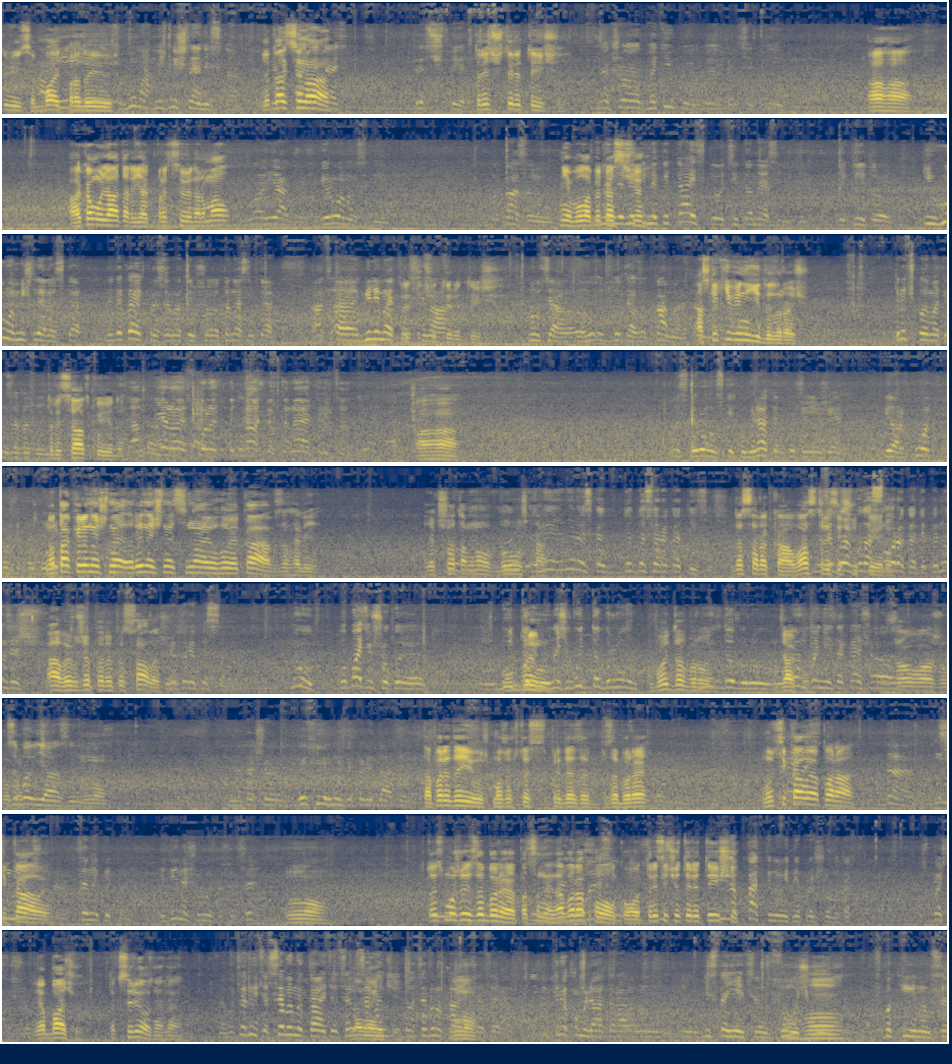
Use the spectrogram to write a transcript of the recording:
Дивіться, байк І продають. Гума між- мішленівська. Яка Така ціна? якась 34. 34 тисячі. Якщо готівку, буде 32. Ага. А акумулятор як працює нормал? Ну а як же ж, Віроновський. Показую. Ні, була б Не- якась не, ще- не, не китайські оці тонесенькі, які то. І гума мішленовська, не така, як презерватив, що тонесенька, а, а міліметр 34 тисячі. Ну ця, гу- ця камера. камера. А скільки він їде, до речі? 30 км за годину. Тридцятку їде. Там первая скорость 15, вторая 30. Ага. Ось Віроновський акумулятор, дуже є вже QR-код, можна подивитися. Ну так риночна, риночна ціна його яка взагалі? Якщо там, ну, бушка. Віроновська до, до 40 тисяч. До 40, у вас Ну, це була- Була 34. 40, а тепер ну, вже ж А, ви вже переписали? вже ж? переписав. Ну, побачив, що е, будь блин. добру, значить будь добру. Будь добру. Будь добру. Дякую. Компанія така, що Зауважили. зобов'язана. Ну. Ну, Так що в ефір можна передати. Та передаю ж, може хтось прийде за- забере. Ну цікавий апарат. Да, і Цікавий. Німеччина. Це не Китай. Єдине, що можна, що це Ну. Хтось може і забере, пацани, Ну, на барахолку. ну, От 34 і тисячі. обкатки навіть не пройшов. Так. Ви ж бачите, що. Я бачу. Так серйозно, глянь. Оце дивіться, все вимикається, це, це, ви- Новенький. це вимикається. Ну. Це, тут три акумулятора е, дістається в сумочку. Ага. Спокійно все.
